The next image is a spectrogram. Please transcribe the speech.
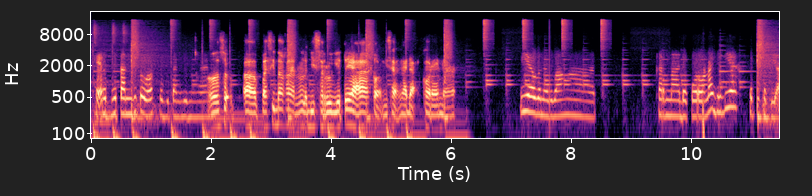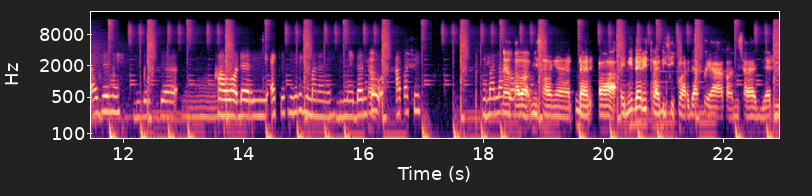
kayak rebutan gitu loh rebutan gunungan oh so- eh, pasti bakalan lebih seru gitu ya kalau misalnya nggak ada corona. iya bener banget karena ada corona jadi ya sepi-sepi aja nih di Jogja Hmm. kalau dari Eki sendiri gimana nih di Medan Nah. tuh apa sih gimana Nah kalau misalnya dari eh, ini dari tradisi keluarga aku ya. Kalau misalnya dari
